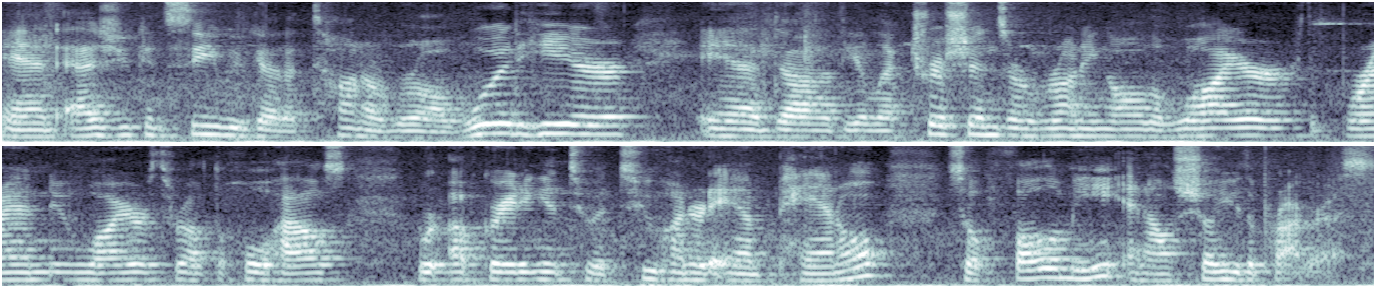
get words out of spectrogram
and as you can see, we've got a ton of raw wood here and uh, the electricians are running all the wire, the brand new wire throughout the whole house. We're upgrading it to a 200 amp panel. So follow me and I'll show you the progress.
